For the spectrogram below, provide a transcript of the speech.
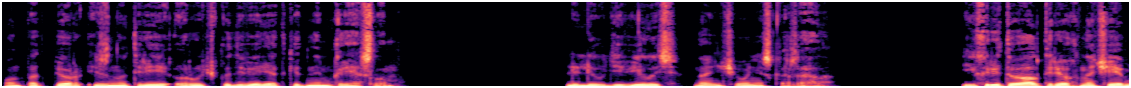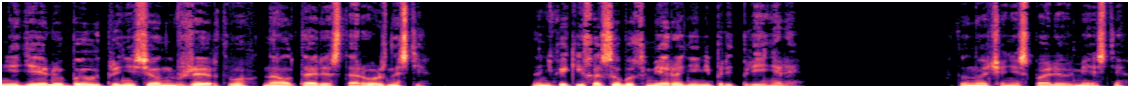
он подпер изнутри ручку двери откидным креслом. Лили удивилась, но ничего не сказала. Их ритуал трех ночей в неделю был принесен в жертву на алтарь осторожности, но никаких особых мер они не предприняли. В ту ночь они спали вместе,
